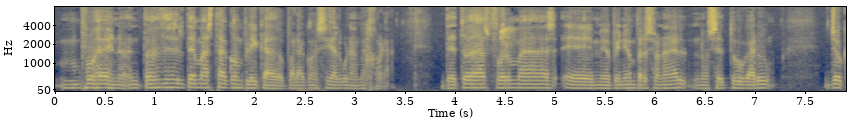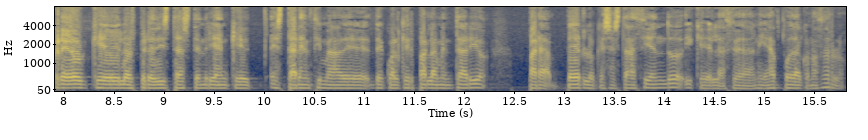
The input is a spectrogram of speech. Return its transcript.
Bueno, entonces el tema está complicado para conseguir alguna mejora. De todas formas, eh, mi opinión personal, no sé tú, Garú, yo creo que los periodistas tendrían que estar encima de cualquier parlamentario para ver lo que se está haciendo y que la ciudadanía pueda conocerlo.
